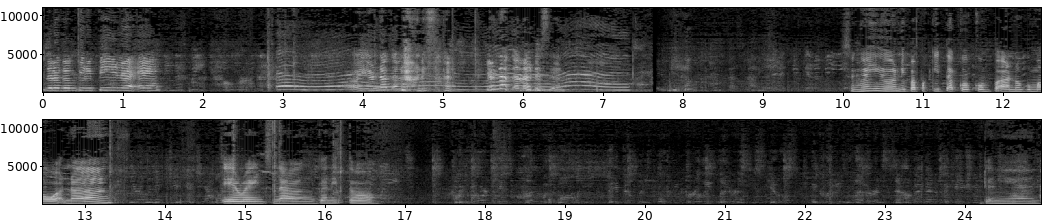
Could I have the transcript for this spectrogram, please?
Dalagang Pilipina eh. Oh, you're not allowed this one. You're not allowed this one. So, ngayon, ipapakita ko kung paano gumawa ng earrings ng ganito. Ganyan.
